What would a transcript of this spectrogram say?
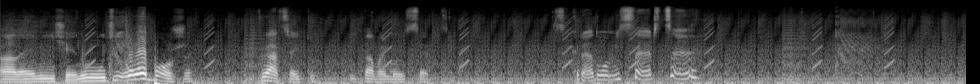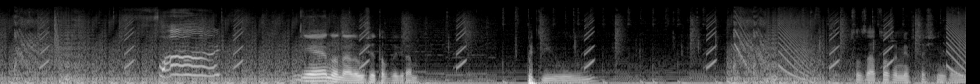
Ale mi się nudzi. O Boże! Wracaj tu. Dawaj moje serce. Skradło mi serce! Fuck! Nie no, na luzie to wygram. To za to, że mnie wcześniej zajęło.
